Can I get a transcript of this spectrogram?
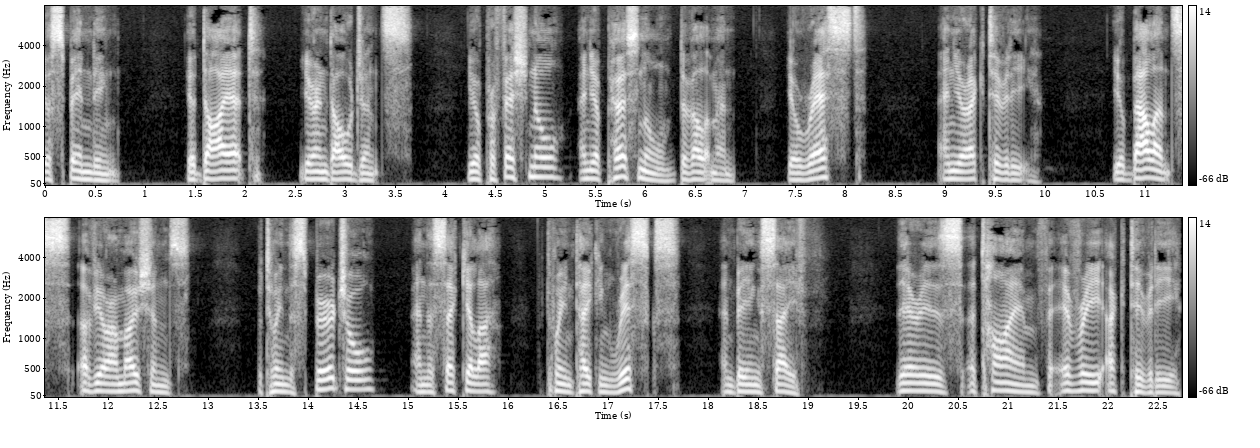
your spending. Your diet your indulgence, your professional and your personal development, your rest and your activity, your balance of your emotions between the spiritual and the secular, between taking risks and being safe. There is a time for every activity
